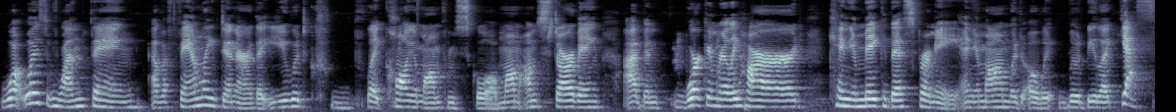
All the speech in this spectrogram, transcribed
what was one thing of a family dinner that you would like call your mom from school? Mom, I'm starving. I've been working really hard. Can you make this for me? And your mom would always would be like, "Yes."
